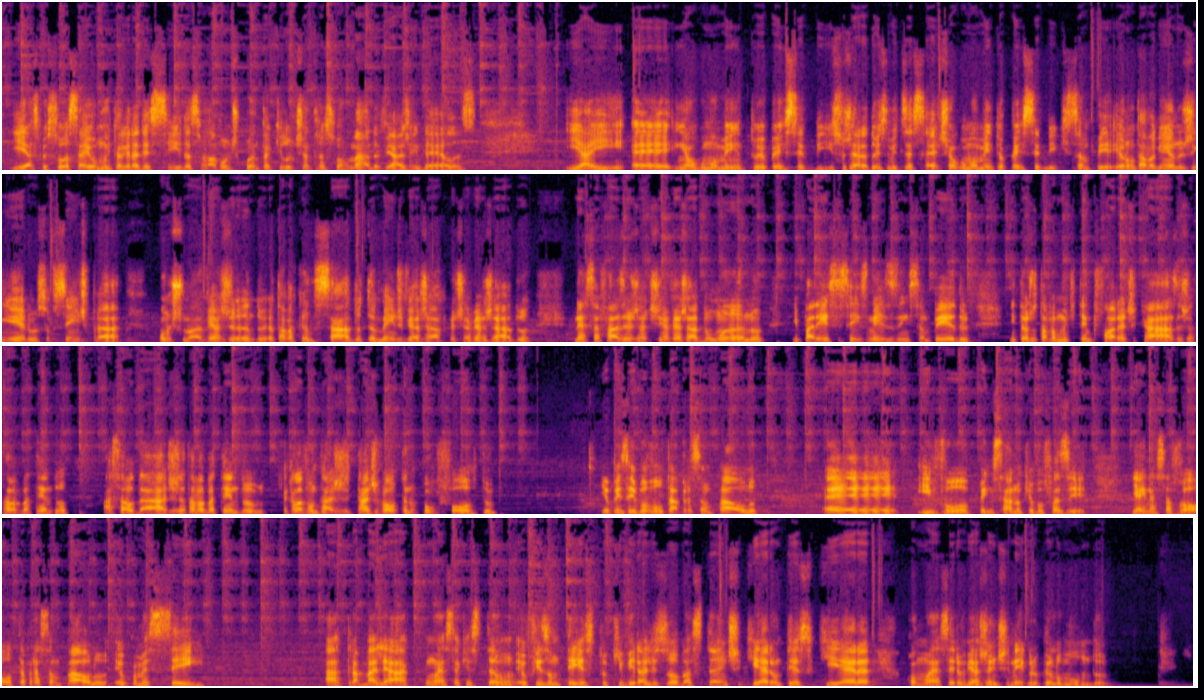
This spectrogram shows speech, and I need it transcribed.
e as pessoas saíram muito agradecidas, falavam de quanto aquilo tinha transformado a viagem delas. E aí, é, em algum momento eu percebi, isso já era 2017, em algum momento eu percebi que São Pedro, eu não estava ganhando dinheiro o suficiente para continuar viajando. Eu estava cansado também de viajar, porque eu tinha viajado nessa fase, eu já tinha viajado um ano e parei esses seis meses em São Pedro. Então eu já estava muito tempo fora de casa, já estava batendo a saudade, já estava batendo aquela vontade de estar de volta no conforto. E eu pensei, vou voltar para São Paulo é, e vou pensar no que eu vou fazer. E aí nessa volta para São Paulo, eu comecei a trabalhar com essa questão. Eu fiz um texto que viralizou bastante, que era um texto que era Como é ser um viajante negro pelo mundo,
